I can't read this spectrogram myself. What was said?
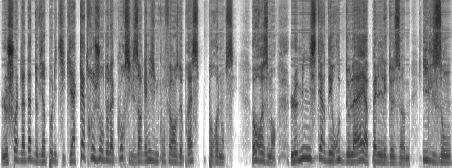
le choix de la date devient politique. Et à quatre jours de la course, ils organisent une conférence de presse pour renoncer. Heureusement, le ministère des routes de la Haye appelle les deux hommes. Ils ont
